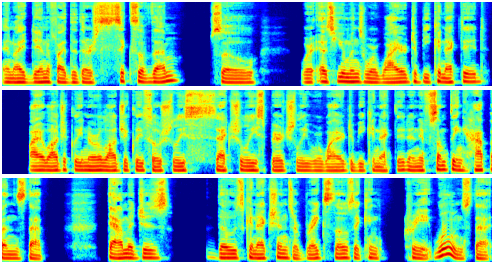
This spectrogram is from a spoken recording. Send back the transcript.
and I identified that there's six of them. So we're as humans, we're wired to be connected biologically, neurologically, socially, sexually, spiritually, we're wired to be connected. And if something happens that damages those connections or breaks those, it can create wounds that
